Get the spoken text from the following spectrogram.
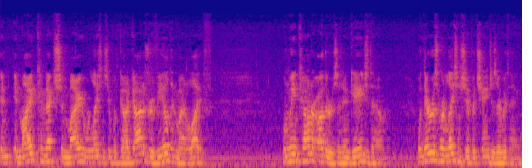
In, in my connection, my relationship with God, God is revealed in my life when we encounter others and engage them, when there is a relationship, it changes everything.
